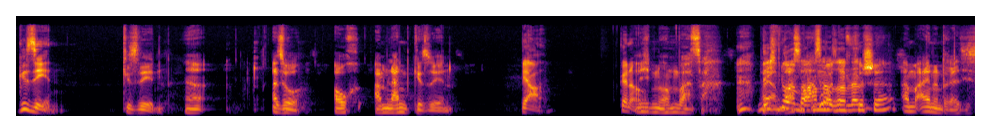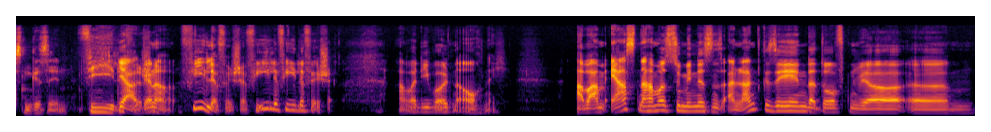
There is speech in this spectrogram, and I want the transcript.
gesehen. Gesehen, ja. Also auch am Land gesehen. Ja, genau. Nicht nur im Wasser. Nicht nur Wasser im Wasser, haben wir die Fische am 31. gesehen. Viele ja, Fische. Ja, genau. Viele Fische, viele, viele Fische. Aber die wollten auch nicht. Aber am ersten haben wir es zumindest an Land gesehen. Da durften wir ähm,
